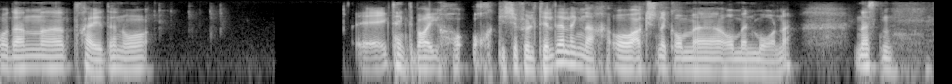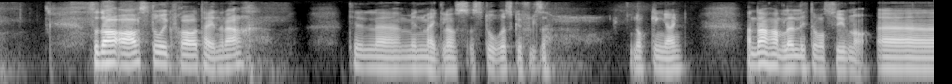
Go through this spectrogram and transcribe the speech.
og den tredje nå jeg tenkte bare jeg orker ikke full tildeling der, og aksjene kommer om en måned, nesten. Så da avsto jeg fra å tegne der, til eh, min meglers store skuffelse. Nok en gang. Men da handler det litt over syv nå. Eh,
